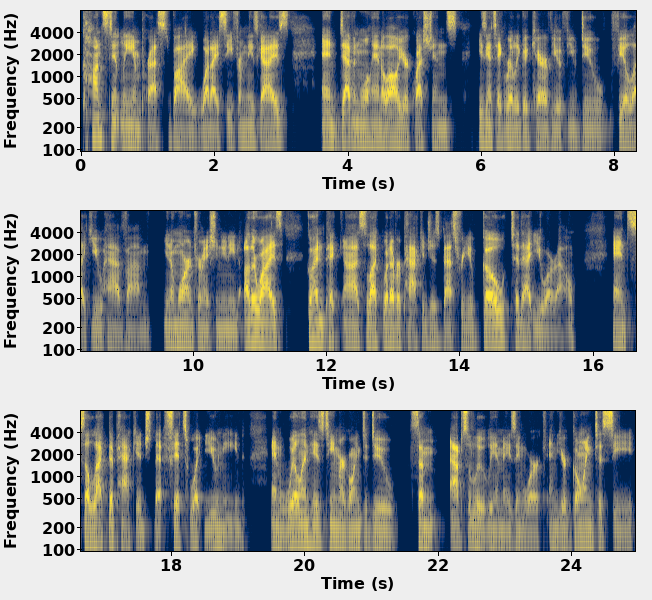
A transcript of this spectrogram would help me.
constantly impressed by what I see from these guys. And Devan will handle all your questions. He's going to take really good care of you if you do feel like you have, um, you know, more information you need. Otherwise, go ahead and pick, uh, select whatever package is best for you. Go to that URL and select a package that fits what you need. And Wil and his team are going to do some absolutely amazing work and you're going to see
